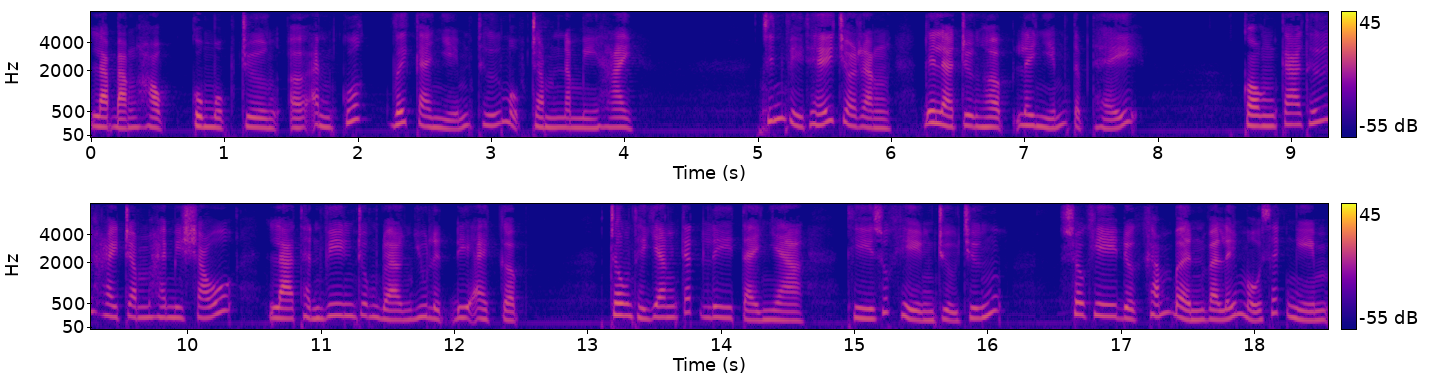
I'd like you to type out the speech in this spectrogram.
là bạn học cùng một trường ở Anh Quốc với ca nhiễm thứ 152. Chính vì thế cho rằng đây là trường hợp lây nhiễm tập thể. Còn ca thứ 226 là thành viên trong đoàn du lịch đi Ai Cập. Trong thời gian cách ly tại nhà thì xuất hiện triệu chứng. Sau khi được khám bệnh và lấy mẫu xét nghiệm,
